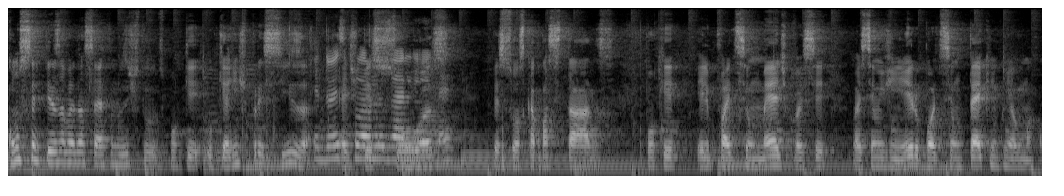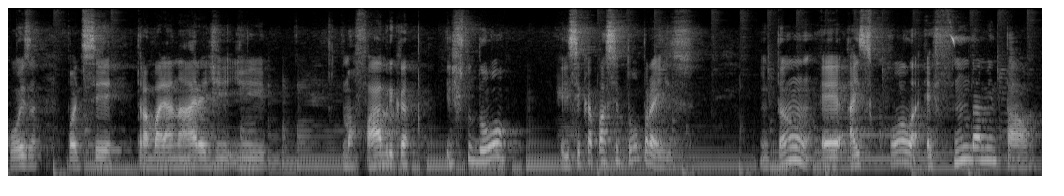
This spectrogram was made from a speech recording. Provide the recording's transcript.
com certeza vai dar certo nos estudos, porque o que a gente precisa é de pessoas, ali, né? pessoas capacitadas, porque ele pode ser um médico, vai ser, vai ser um engenheiro, pode ser um técnico em alguma coisa, pode ser trabalhar na área de, de uma fábrica. Ele estudou, ele se capacitou para isso. Então, é, a escola é fundamental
